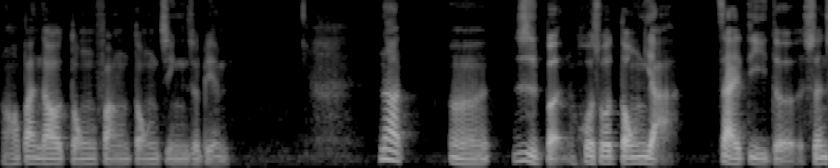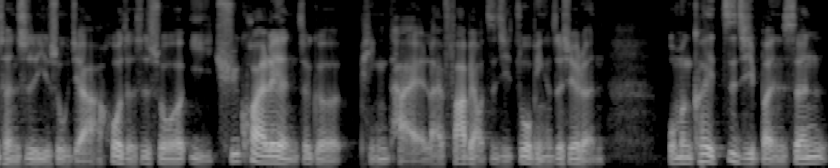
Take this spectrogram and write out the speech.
然后办到东方东京这边。那，嗯，日本或说东亚在地的生成式艺术家，或者是说以区块链这个平台来发表自己作品的这些人，我们可以自己本身。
